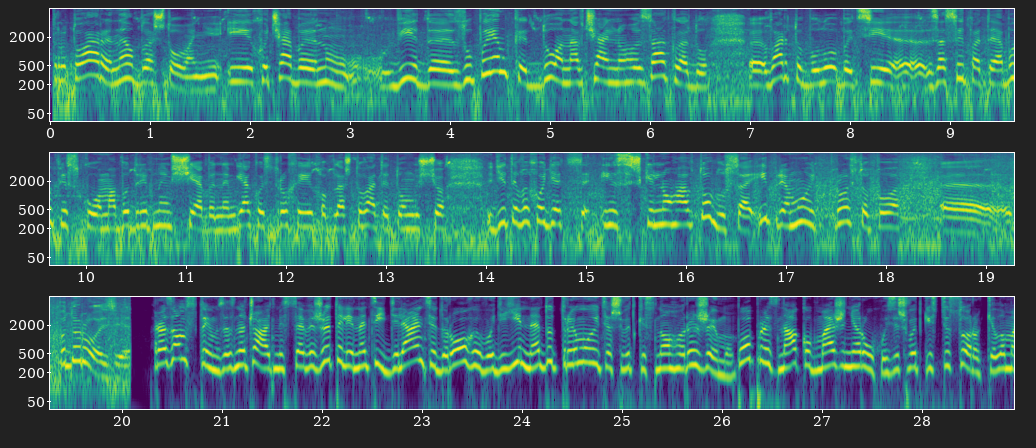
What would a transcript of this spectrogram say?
Тротуари не облаштовані, і хоча б ну від е, зупинки до навчального закладу е, варто було би ці е, засипати або піском, або дрібним щебенем, якось трохи їх облаштувати, тому що діти виходять із шкільного автобуса і прямують просто по, по дорозі. Разом з тим, зазначають місцеві жителі, на цій ділянці дороги водії не дотримуються швидкісного режиму. Попри знак обмеження руху зі швидкістю 40 км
